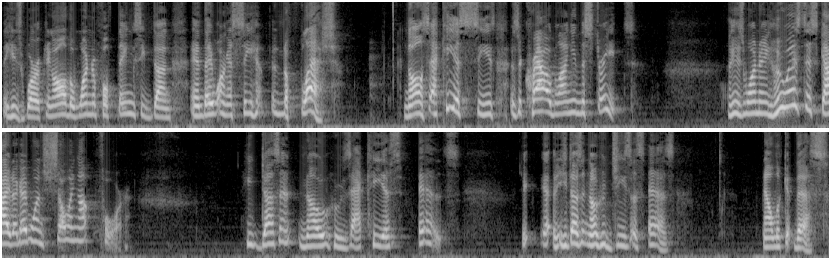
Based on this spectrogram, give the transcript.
that he's worked and all the wonderful things he's done. And they want to see him in the flesh. And all Zacchaeus sees is a crowd lining the streets. And he's wondering, who is this guy that everyone's showing up for? He doesn't know who Zacchaeus is. He doesn't know who Jesus is. Now look at this.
